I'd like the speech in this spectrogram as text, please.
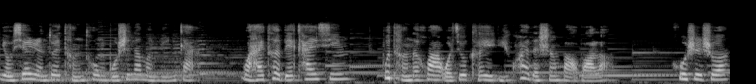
有些人对疼痛不是那么敏感。我还特别开心，不疼的话我就可以愉快的生宝宝了。”护士说：“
